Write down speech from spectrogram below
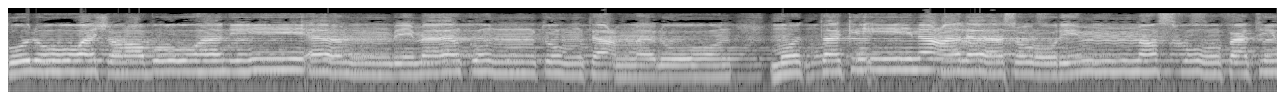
كلوا واشربوا هنيئا بما كنتم تعملون متكئين على سرر مصفوفة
